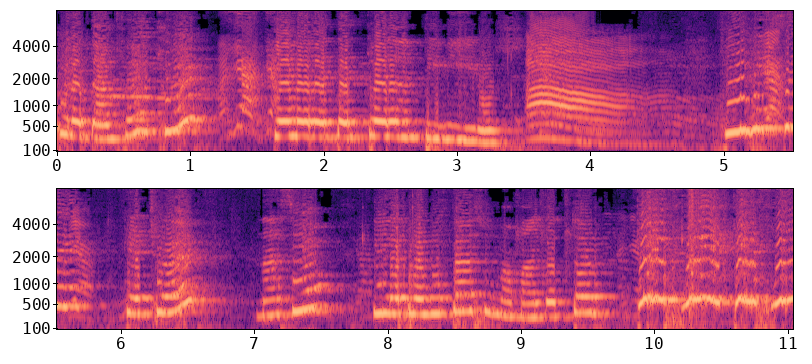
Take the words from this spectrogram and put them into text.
pero tan feo Cher, que lo detectó el antivirus. Fíjense que Cher nació y le pregunta a su mamá al doctor, ¿qué fue? ¿Qué fue?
